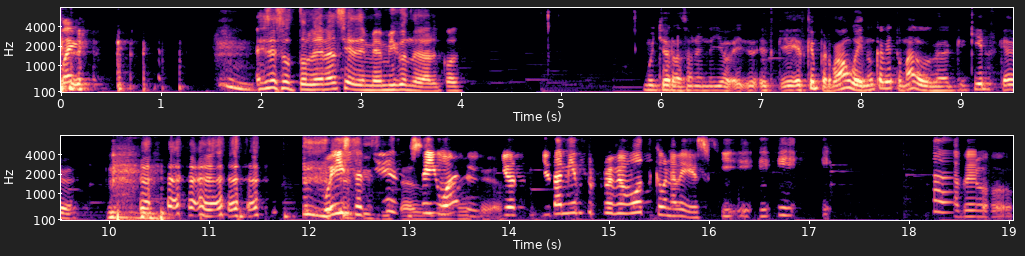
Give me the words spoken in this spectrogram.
Bueno. Esa es su tolerancia de mi amigo en el alcohol. Mucha razón en ello. Es, es que, es que, perdón, güey, nunca había tomado. O sea, ¿qué quieres que haga? Güey, Es está sí bien, igual. Yo, yo también probé vodka una vez. Y, y, y, y- y- ah, pero,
